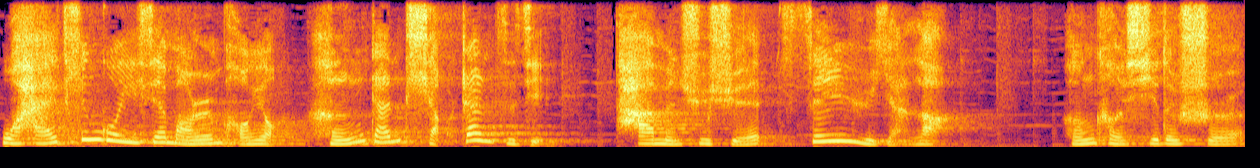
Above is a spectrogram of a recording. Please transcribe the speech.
我还听过一些盲人朋友很敢挑战自己，他们去学 C 语言了。很可惜的是，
